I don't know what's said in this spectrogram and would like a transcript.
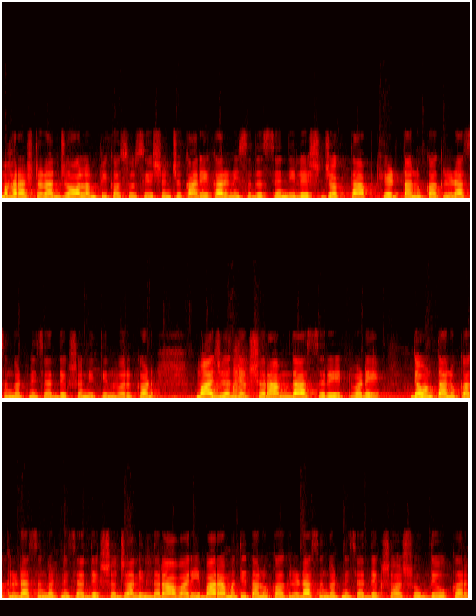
महाराष्ट्र राज्य ऑलिम्पिक असोसिएशनचे कार्यकारिणी सदस्य निलेश जगताप खेड तालुका क्रीडा संघटनेचे अध्यक्ष नितीन वरकड माजी अध्यक्ष रामदास रेटवडे दौंड तालुका क्रीडा संघटनेचे अध्यक्ष जालिंदर आवारी बारामती तालुका क्रीडा संघटनेचे अध्यक्ष अशोक देवकर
